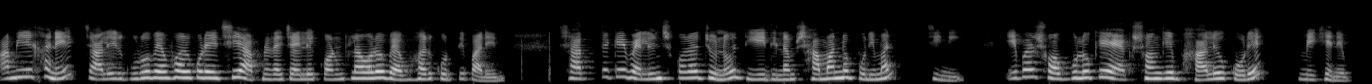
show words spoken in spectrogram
আমি এখানে চালের গুঁড়ো ব্যবহার করেছি, আপনারা চাইলে কর্নফ্লাওয়ারও ব্যবহার করতে পারেন। স্বাদটাকে ব্যালেন্স করার জন্য দিয়ে দিলাম সামান্য পরিমাণ চিনি। এবার সবগুলোকে একসঙ্গে ভালো করে মেখে নেব।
